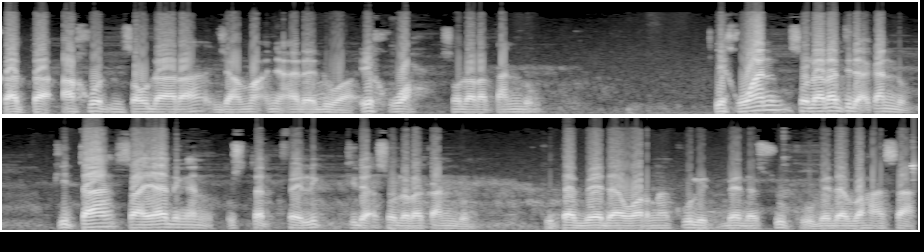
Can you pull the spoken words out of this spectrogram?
kata akhun saudara, jamaknya ada dua. Ikhwah, saudara kandung. Ikhwan, saudara tidak kandung. Kita, saya dengan Ustadz Felix tidak saudara kandung kita beda warna kulit, beda suku, beda bahasa.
